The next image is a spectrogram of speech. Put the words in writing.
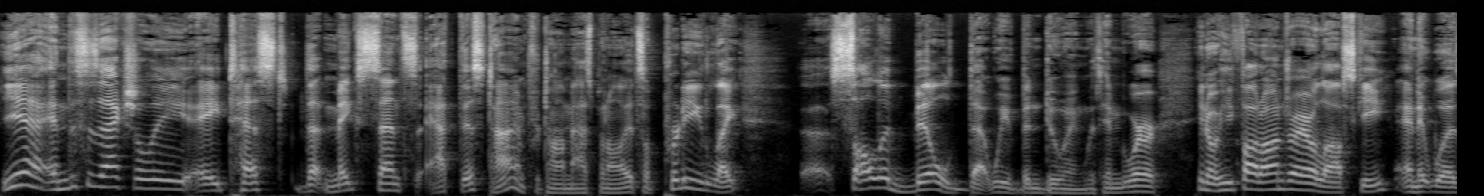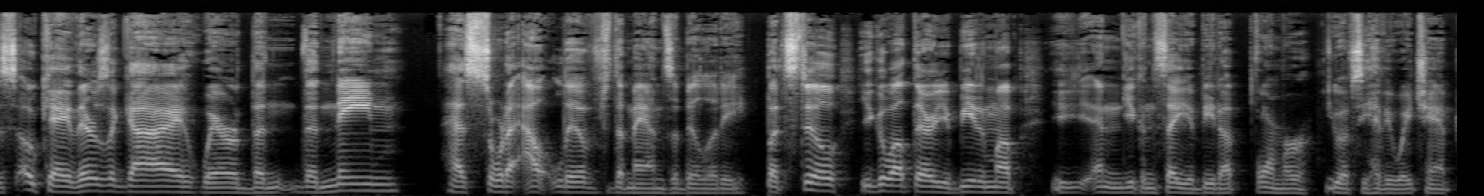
Yeah, and this is actually a test that makes sense at this time for Tom Aspinall. It's a pretty like uh, solid build that we've been doing with him where you know he fought Andrei Arlovsky and it was okay there's a guy where the the name has sort of outlived the man's ability but still you go out there you beat him up you, and you can say you beat up former UFC heavyweight champ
